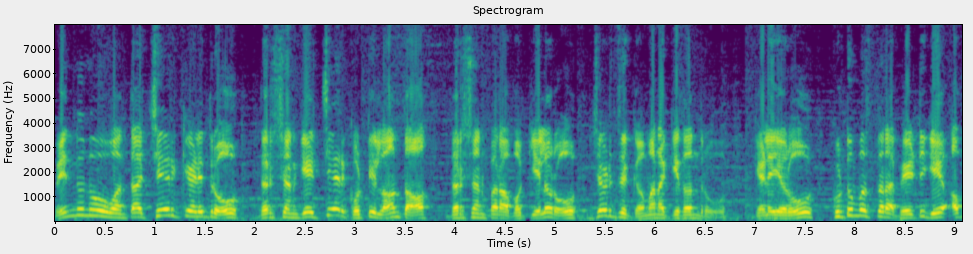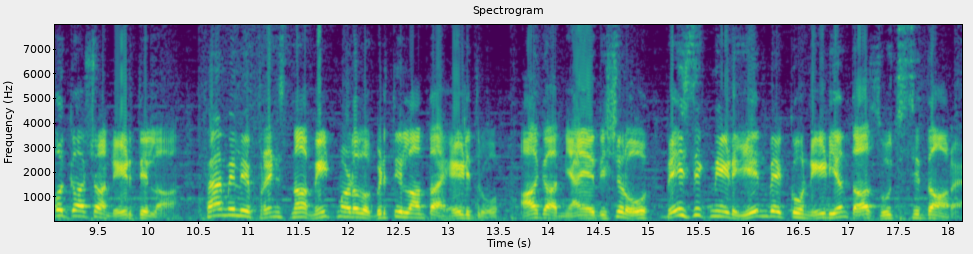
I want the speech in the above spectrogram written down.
ಬೆನ್ನು ನೋವು ಅಂತ ಚೇರ್ ಕೇಳಿದ್ರು, ದರ್ಶನ್ಗೆ ಚೇರ್ ಕೊಟ್ಟಿಲ್ಲ ಅಂತ ದರ್ಶನ್ ಪರ ವಕೀಲರು ಜಡ್ಜ್ ಗಮನಕ್ಕೆ ತಂದ್ರು. ಗೆಳೆಯರು ಕುಟುಂಬಸ್ಥರ ಭೇಟಿಗೆ ಅವಕಾಶ ನೀಡ್ತಿಲ್ಲ. ಫ್ಯಾಮಿಲಿ ಫ್ರೆಂಡ್ಸ್ನ ಮೀಟ್ ಮಾಡಲು ಬಿಡ್ತಿಲ್ಲ ಅಂತ ಹೇಳಿದ್ರು. ಆಗ ನ್ಯಾಯಾಧೀಶರು ಬೇಸಿಕ್ ನೀಡ್ ಏನ್ ಬೇಕು ನೀಡಿ ಅಂತ ಸೂಚಿಸಿದ್ದಾರೆ.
